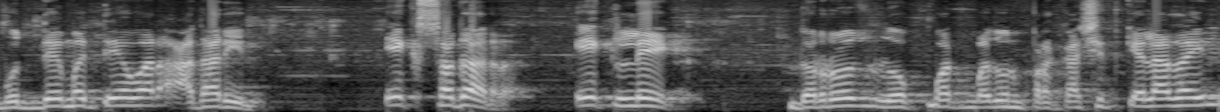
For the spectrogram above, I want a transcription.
बुद्धिमत्तेवर आधारित एक सदर एक लेख दररोज लोकमतमधून प्रकाशित केला जाईल.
